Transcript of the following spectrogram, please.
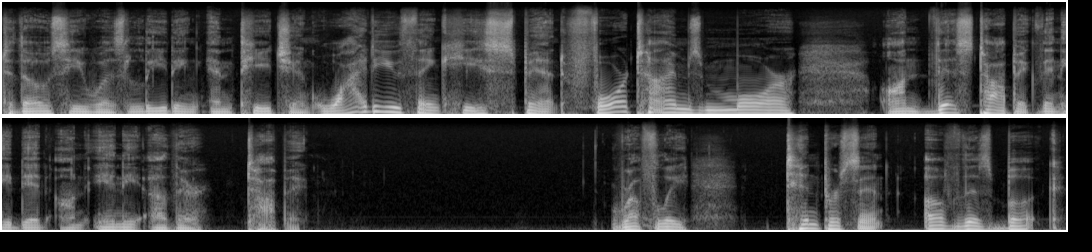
to those he was leading and teaching, why do you think he spent four times more on this topic than he did on any other topic? Roughly 10% of this book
